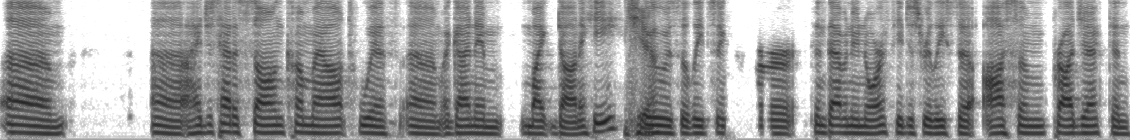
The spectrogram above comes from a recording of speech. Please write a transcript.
um, uh, I just had a song come out with um, a guy named Mike Donehey, Yeah. who was the lead singer for 10th Avenue North. He just released an awesome project and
